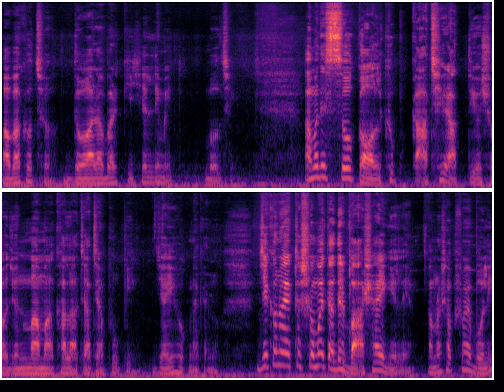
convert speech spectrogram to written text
অবাক হচ্ছ? দোয়ার আবার কিসের লিমিট বলছি। আমাদের সো কল খুব কাছের আত্মীয় স্বজন মামা, খালা, চাচা, ফুপি, যাই হোক না কেন যে কোনো একটা সময় তাদের বাসায় গেলে, আমরা সবসময় বলি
